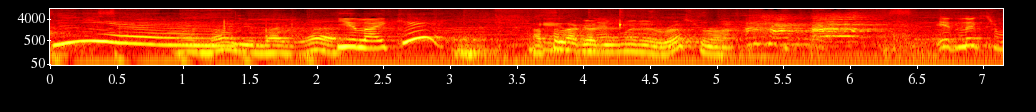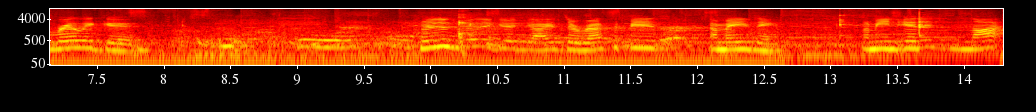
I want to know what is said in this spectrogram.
Yeah. I know you like that. You like it? I feel like I just went to a restaurant. It looks really good. This is really good, guys. The recipe is amazing. I mean, it is not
